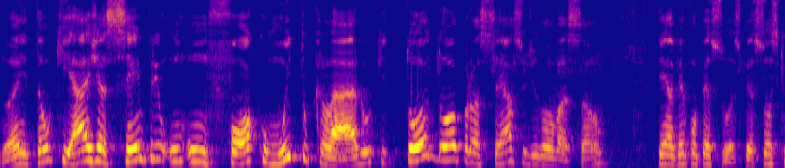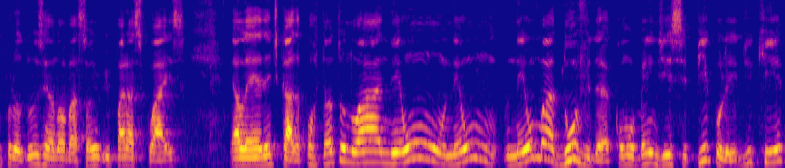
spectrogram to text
não é? Então que haja sempre um, um foco muito claro que todo o processo de inovação tem a ver com pessoas, pessoas que produzem a inovação e para as quais ela é dedicada. Portanto, não há nenhum, nenhum, nenhuma dúvida, como bem disse Piccoli, de que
